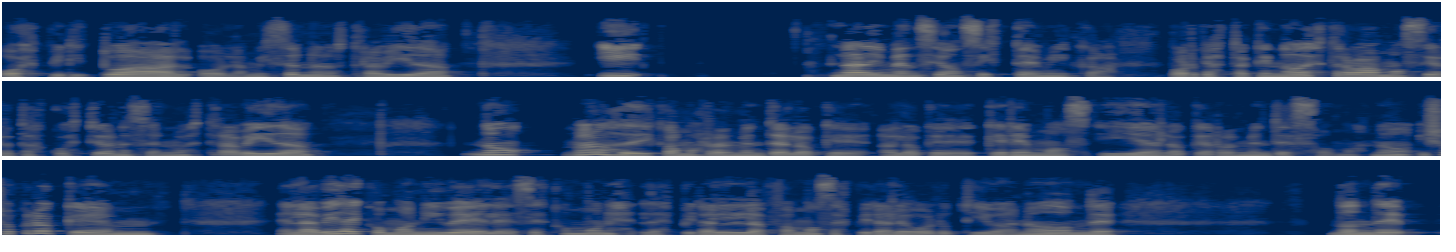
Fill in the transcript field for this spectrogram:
o espiritual o la misión de nuestra vida y la dimensión sistémica, porque hasta que no destrabamos ciertas cuestiones en nuestra vida, no, no nos dedicamos realmente a lo que, a lo que queremos y a lo que realmente somos, ¿no? Y yo creo que mm, en la vida hay como niveles, es como la espiral, la famosa espiral evolutiva, ¿no? Donde, donde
